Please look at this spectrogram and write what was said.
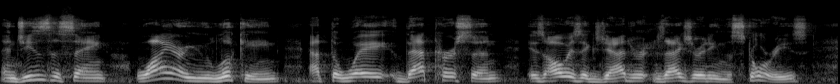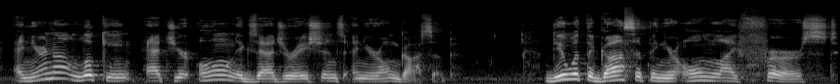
And Jesus is saying, Why are you looking at the way that person is always exaggerating the stories, and you're not looking at your own exaggerations and your own gossip? Deal with the gossip in your own life first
